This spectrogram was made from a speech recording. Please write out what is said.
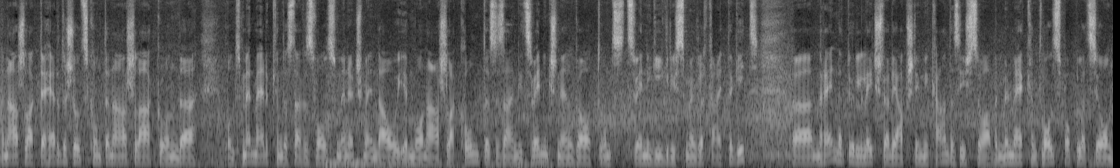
ein Anschlag, der Herdenschutz kommt ein Anschlag und, äh, und wir merken, dass das Wolfsmanagement auch irgendwo ein Anschlag kommt, dass es eigentlich zu wenig schnell geht und zu wenig Eingriffsmöglichkeiten gibt. Äh, wir haben natürlich letztes Jahr die Abstimmung gehabt, das ist so, aber wir merken, die Wolfspopulation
